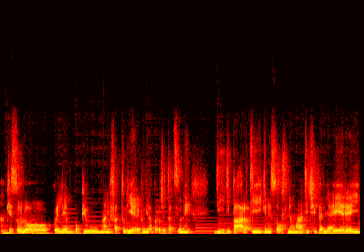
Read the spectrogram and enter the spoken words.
anche solo quelle un po' più manifatturiere, quindi la progettazione di, di, parti, che ne so, pneumatici per gli aerei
